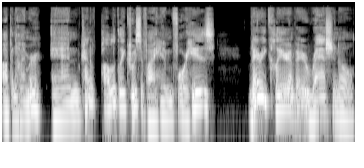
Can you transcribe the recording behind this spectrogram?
Oppenheimer and kind of publicly crucify him for his very clear and very rational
